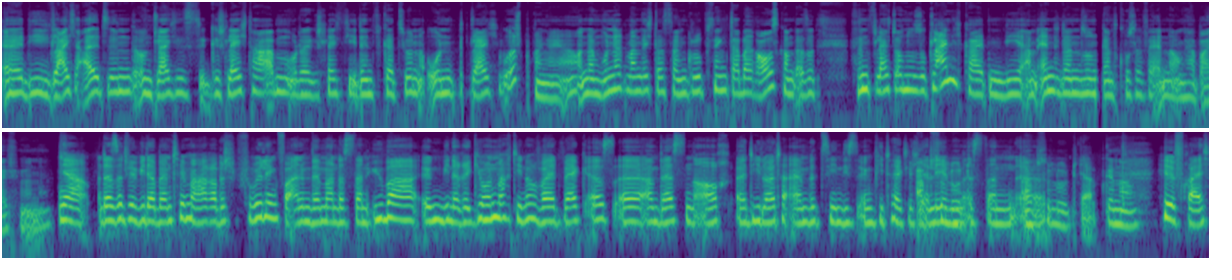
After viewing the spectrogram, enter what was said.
äh, die gleich alt sind und gleiches Geschlecht haben oder geschlechtliche Identifikation und gleiche Ursprünge, ja. Und dann wundert man sich, dass dann Groupthink dabei rauskommt. Also sind vielleicht auch nur so Kleinigkeiten, die am Ende dann so eine ganz große Veränderung herbeiführen. Ne? Ja, da sind wir wieder beim Thema arabischen Frühling, vor allem wenn man das dann über irgendwie eine Region macht, die noch weit weg ist, äh, am besten auch äh, die Leute einbeziehen, die es irgendwie täglich Absolut. erleben, ist dann äh, Absolut. Ja, genau. hilfreich.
